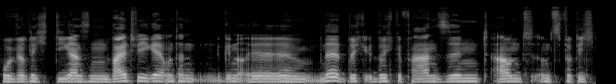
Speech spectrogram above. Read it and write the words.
wo wir wirklich die ganzen Waldwege unter, äh, ne, durch, durchgefahren sind und uns wirklich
